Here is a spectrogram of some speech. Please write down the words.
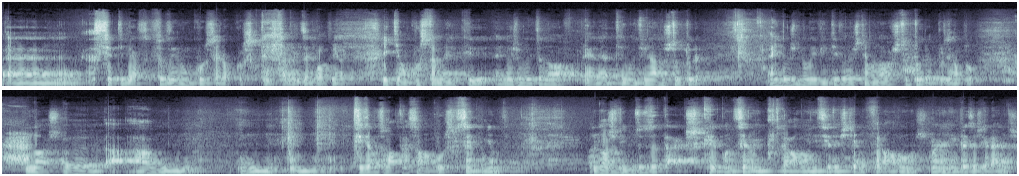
uh, se eu tivesse que fazer um curso, era o curso que temos estado a desenvolver e que é um curso também que, em 2019, era, tinha uma determinada estrutura em 2022 tem uma nova estrutura. Por exemplo, nós uh, há, um, um, um, fizemos uma alteração ao curso recentemente. Nós vimos os ataques que aconteceram em Portugal no início deste ano, foram alguns, é? empresas grandes,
